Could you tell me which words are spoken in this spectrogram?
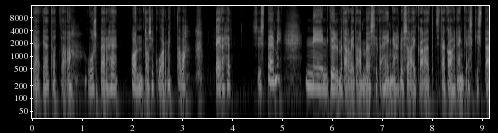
ja, ja tota, uusi perhe on tosi kuormittava perhesysteemi, niin kyllä me tarvitaan myös sitä hengähdysaikaa, että sitä kahden keskistä,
